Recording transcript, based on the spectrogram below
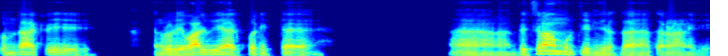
தொண்டாற்றி தங்களுடைய வாழ்வியை அர்ப்பணித்த தட்சிணாமூர்த்தி என்கிற க கருணாநிதி.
